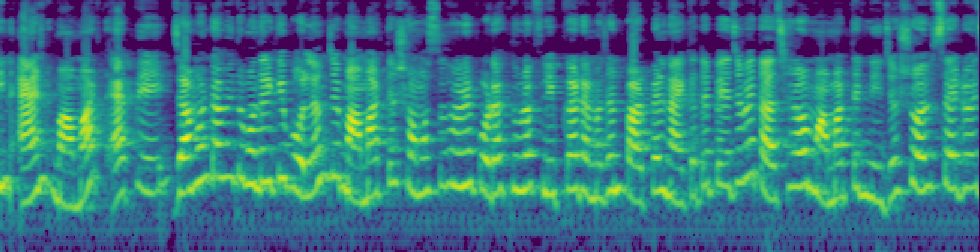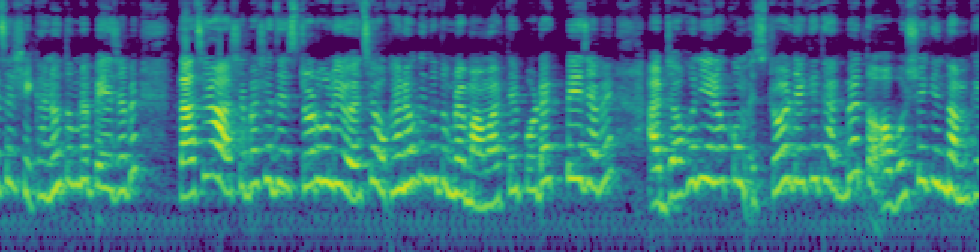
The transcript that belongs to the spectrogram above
in and Mamaearth অ্যাপে যেমনটা আমি তোমাদেরকে বললাম যে মামার্টের সমস্ত ধরনের প্রোডাক্ট তোমরা ফ্লিপকার্ট অ্যামাজন পার্পেল নাইকাতে পেয়ে যাবে। তাছাড়াও মামার্টের নিজস্ব ওয়েবসাইট রয়েছে, সেখানেও তোমরা পেয়ে যাবে। তাছাড়াও আশেপাশে যে স্টোরগুলি রয়েছে, ওখানেও কিন্তু তোমরা মামার্টের প্রোডাক্ট পেয়ে যাবে। আর যখনই এরকম স্টোর দেখে থাকবে, তো অবশ্যই কিন্তু আমাকে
